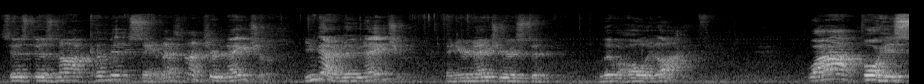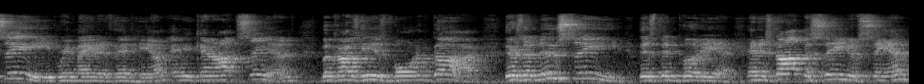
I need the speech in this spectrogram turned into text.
says does not commit sin. That's not your nature. You got a new nature, and your nature is to live a holy life. Why? For his seed remaineth in him, and he cannot sin because he is born of God. There's a new seed that's been put in, and it's not the seed of sin,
